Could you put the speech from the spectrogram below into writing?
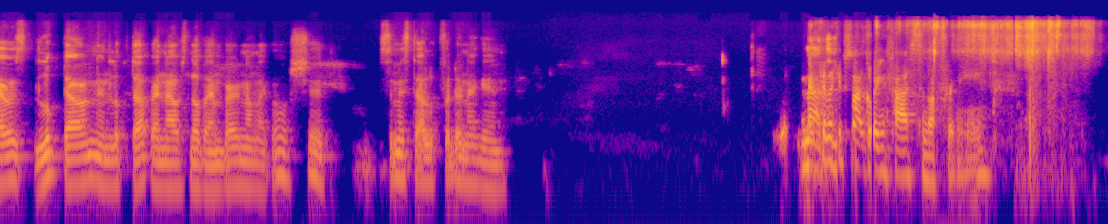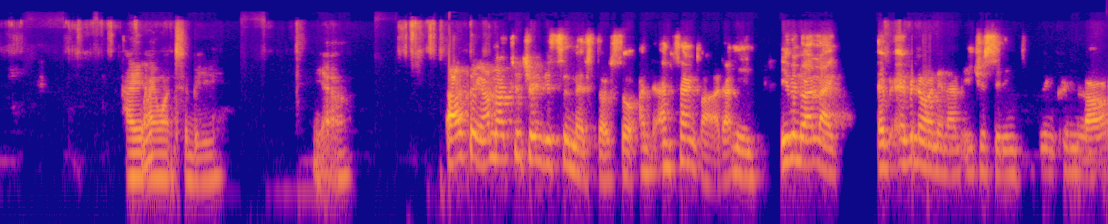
I was looked down and looked up, and now it's November, and I'm like, oh shit, semester I look for done again. I feel like it's not going fast enough for me. I I want to be, yeah. I think I'm not tutoring this semester, so and, and thank God. I mean, even though I like every, every now and then I'm interested in doing criminal law,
